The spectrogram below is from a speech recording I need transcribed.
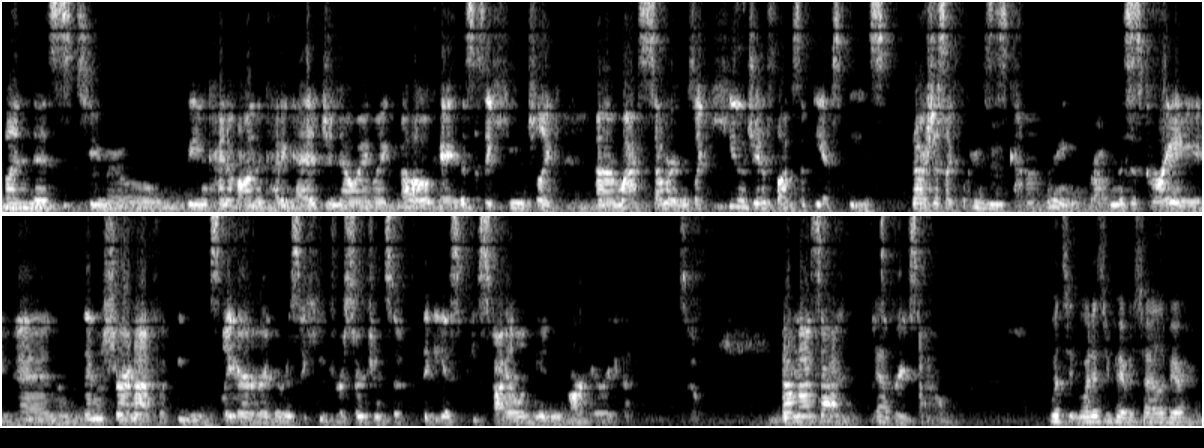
funness to being kind of on the cutting edge and knowing, like, oh, okay, this is a huge, like, um, last summer, there was like a huge influx of ESBs. And I was just like, where is this coming from? This is great. And then, sure enough, a few weeks later, there was a huge resurgence of the ESB style in our area. So, but I'm not sad. It's Yeah. a great style. What's your, what is your favorite style of beer?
